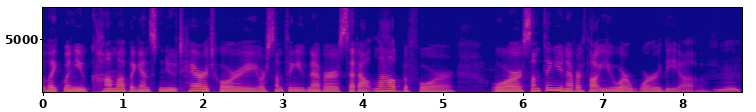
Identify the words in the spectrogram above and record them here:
Like when you come up against new territory or something you've never said out loud before or something you never thought you were worthy of mm.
